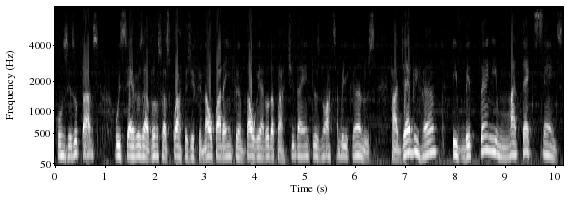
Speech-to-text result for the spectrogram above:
Com os resultados, os sérvios avançam às quartas de final para enfrentar o ganhador da partida entre os norte-americanos, Radeb Han e Bethany Mattek-Sands,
